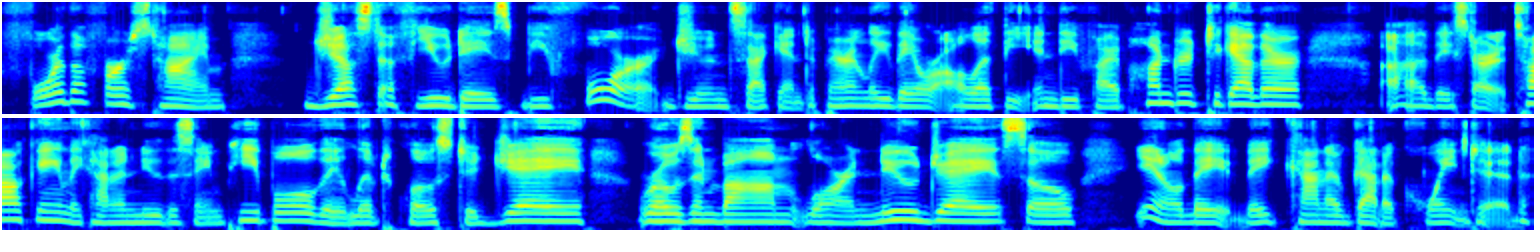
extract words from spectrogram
for the first time just a few days before June 2nd. Apparently, they were all at the Indy 500 together. Uh, they started talking. They kind of knew the same people. They lived close to Jay Rosenbaum. Lauren knew Jay. So, you know, they, they kind of got acquainted.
